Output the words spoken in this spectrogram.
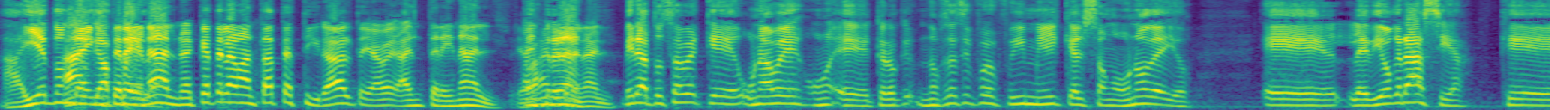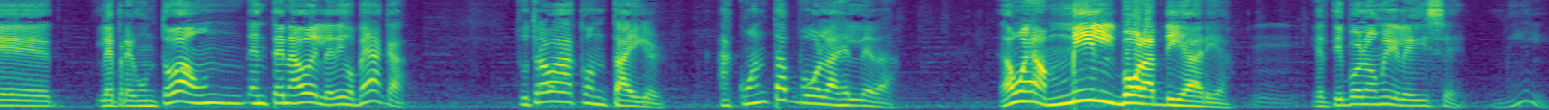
Ahí es donde A hay que entrenar, no es que te levantaste a estirarte, a, ver, a entrenar. Te A vas entrenar. Mira, tú sabes que una vez, un- eh, creo que, no sé si fue Phil Mickelson o uno de ellos, eh, le dio gracia que le preguntó a un entrenador y le dijo, ven acá, tú trabajas con Tiger, ¿a cuántas bolas él le da? Le damos a mil bolas diarias. Y el tipo lo mira y le dice, mil,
